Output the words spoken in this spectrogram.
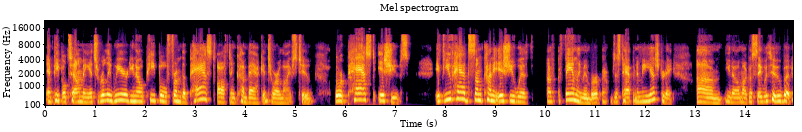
and people tell me it's really weird. You know, people from the past often come back into our lives too, or past issues if you've had some kind of issue with a, family member, just happened to me yesterday. Um, you know, I'm not going to say with who, but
